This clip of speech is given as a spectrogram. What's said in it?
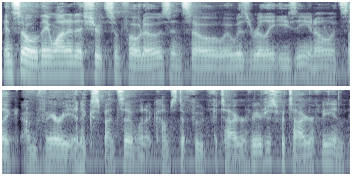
And so they wanted to shoot some photos, and so it was really easy. You know, it's like I'm very inexpensive when it comes to food photography or just photography. And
